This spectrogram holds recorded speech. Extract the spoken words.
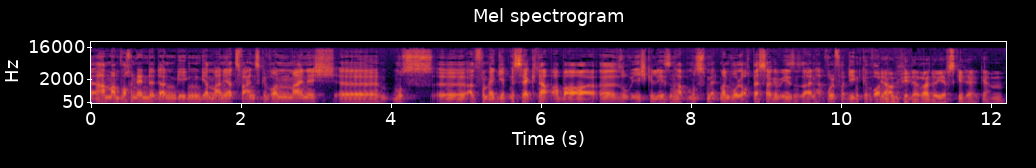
haben am Wochenende dann gegen Germania 2-1 gewonnen, meine ich. Äh, muss, äh, also vom Ergebnis her knapp, aber äh, so wie ich gelesen habe, muss Mettmann wohl auch besser gewesen sein, hat wohl verdient gewonnen. Ja, und Peter Radojewski, der gern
